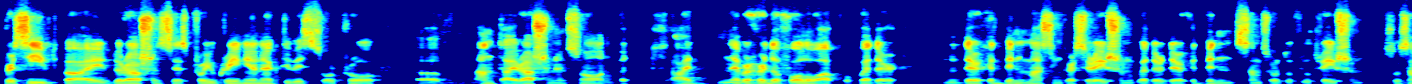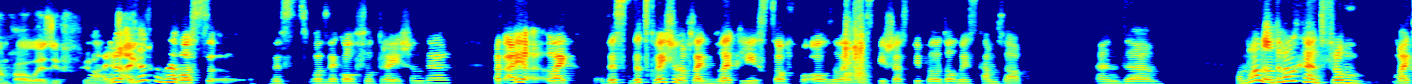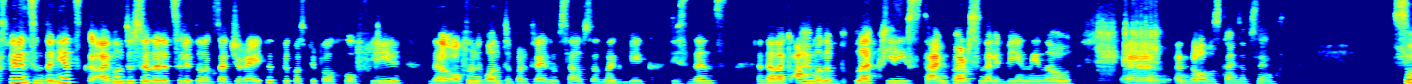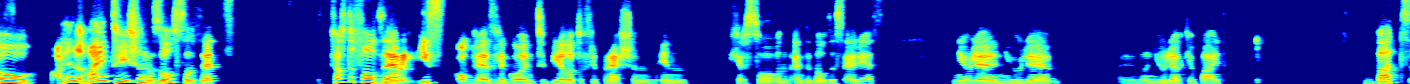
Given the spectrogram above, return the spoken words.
perceived by the Russians as pro-Ukrainian activists or pro uh, anti-Russian and so on. But I never heard a follow-up of whether there had been mass incarceration, whether there had been some sort of filtration. So somehow, as if you know, I don't, I don't think there was uh, this what they call filtration there. But I uh, like this this question of like blacklists of all the like suspicious people. It always comes up, and um, on one on the one hand, from my experience in Donetsk, I want to say that it's a little exaggerated because people who flee they often want to portray themselves as like big dissidents and they're like i'm on a blacklist. I'm personally being you know uh, and all those kinds of things. So i don't know my intuition is also that first of all there is obviously going to be a lot of repression in kherson and in all these areas newly newly you know newly occupied. But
